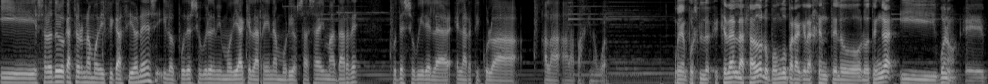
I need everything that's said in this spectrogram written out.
y solo tuve que hacer unas modificaciones y lo pude subir el mismo día que la reina murió. O sea, esa misma tarde pude subir el, artículo a, la, página web. Muy bien, pues queda enlazado, lo pongo para que la gente lo, tenga. Y bueno, eh,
